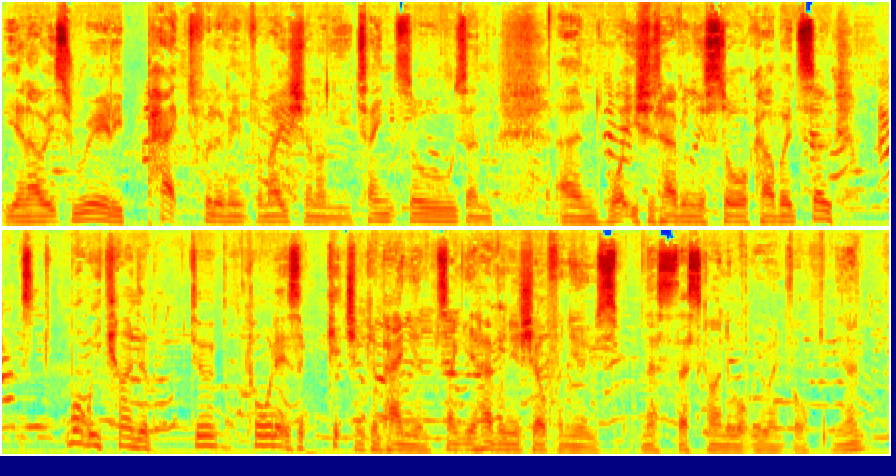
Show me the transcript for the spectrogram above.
You know, it's really packed full of information on utensils and, and what you should have in your store cupboard. So, what we kind of do call it as a kitchen companion, something you have on your shelf and use. That's, that's kind of what we went for, you know.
